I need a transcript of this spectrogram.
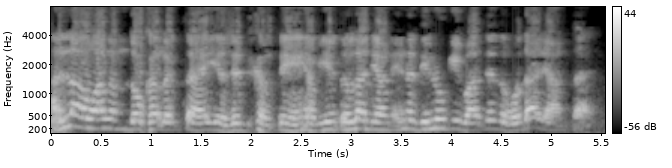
اللہ عالم دھوکھا لگتا ہے، یہ ضد کرتے ہیں۔ اب یہ تو اللہ جانے نا دلوں کی باتیں تو خدا جانتا ہے۔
